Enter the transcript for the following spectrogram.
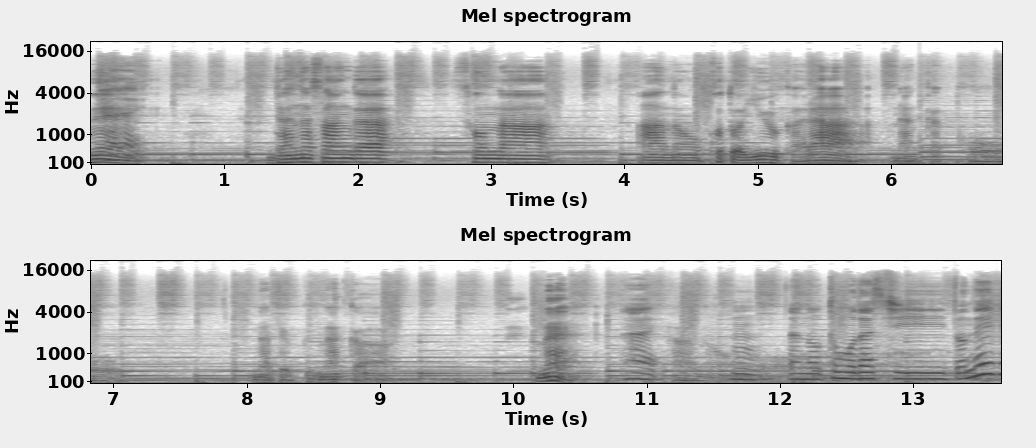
ね、はい。旦那さんがそんなあのことを言うからなんかこうなんていうかなんかねはい。あの、うん、あの友達とね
